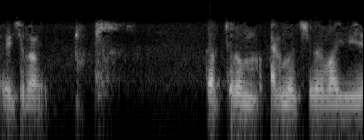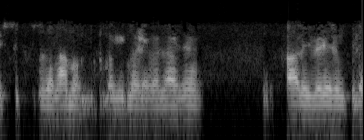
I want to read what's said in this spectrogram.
கத்தரும் கர்த்தரும் இயேசு நாமம் மகிமையாக காலை வேளையிலும் கூட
